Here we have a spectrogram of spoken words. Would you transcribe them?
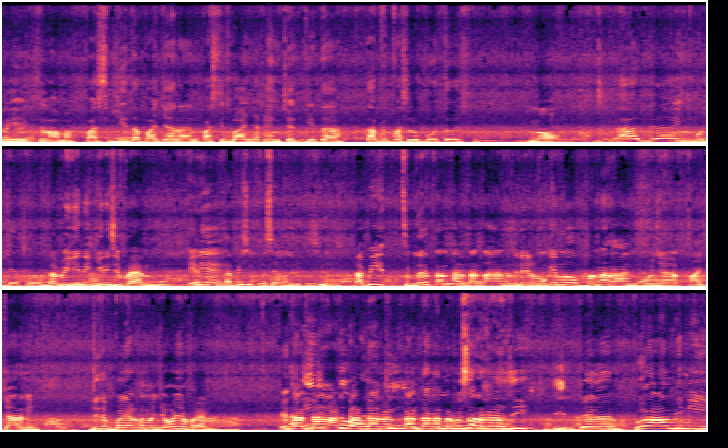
nih selama pas kita pacaran pasti banyak yang chat kita. Tapi pas lu putus no nggak ada yang mau chat lu tapi gini gini sih friend. Ini tapi siklusnya emang gitu tapi sebenarnya tan- ada tantangan sendiri. Mungkin lo pernah kan punya pacar nih. Dia tuh banyak teman cowoknya friend. Itu tantangan itu, tantangan anjing, tantangan terbesar kan sih? Ya kan? Gue ngalamin nih.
